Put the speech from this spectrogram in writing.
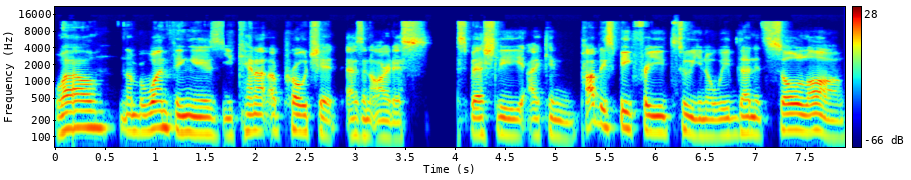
Well, number one thing is you cannot approach it as an artist. Especially, I can probably speak for you too. You know, we've done it so long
